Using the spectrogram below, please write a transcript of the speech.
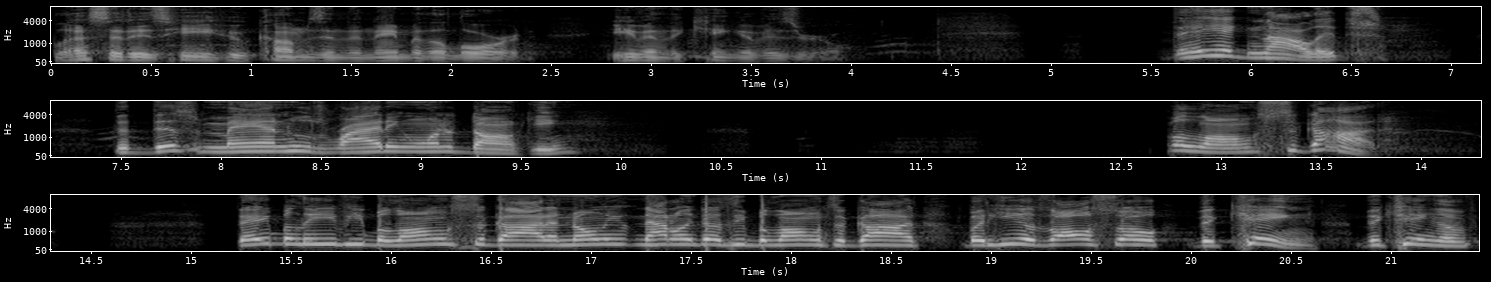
Blessed is he who comes in the name of the Lord, even the King of Israel. They acknowledge that this man who's riding on a donkey belongs to God. They believe he belongs to God, and only, not only does he belong to God, but he is also the king, the king of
